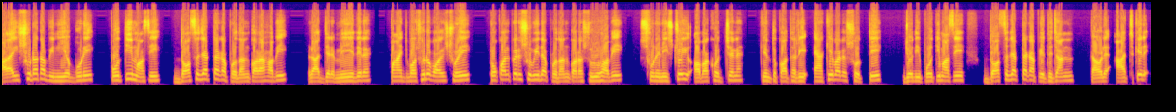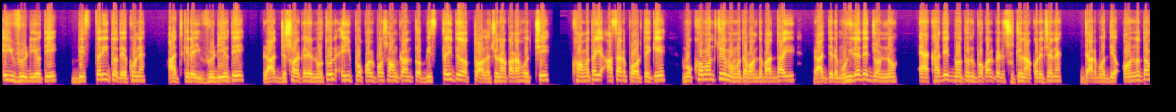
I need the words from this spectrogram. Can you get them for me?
আড়াইশো টাকা বিনিয়োগ করে প্রতি মাসে দশ হাজার টাকা প্রদান করা হবে। রাজ্যের মেয়েদের পাঁচ বছর বয়স হয়ে প্রকল্পের সুবিধা প্রদান করা শুরু হবে। শুনে নিশ্চয়ই অবাক হচ্ছেন। কিন্তু কথাটি একেবারে সত্যি, যদি প্রতি মাসে দশ হাজার টাকা পেতে চান, তাহলে আজকের এই ভিডিওতে বিস্তারিত দেখুন। আজকের এই ভিডিওতে রাজ্য সরকারের নতুন এই প্রকল্প সংক্রান্ত বিস্তারিত তথ্য আলোচনা করা হচ্ছে। ক্ষমতায় আসার পর থেকে মুখ্যমন্ত্রী মমতা বন্দ্যোপাধ্যায় রাজ্যের মহিলাদের জন্য একাধিক নতুন প্রকল্পের সূচনা করেছেন। যার মধ্যে অন্যতম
